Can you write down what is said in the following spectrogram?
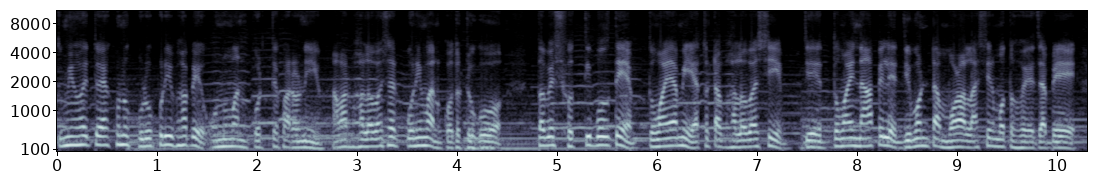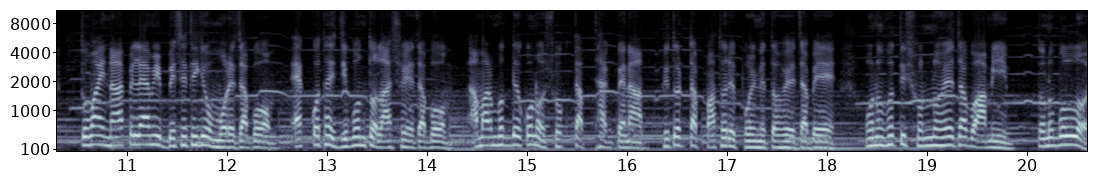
তুমি হয়তো এখনও পুরোপুরিভাবে অনুমান করতে পারোনি আমার ভালোবাসার পরিমাণ কতটুকু। তবে সত্যি বলতে, তোমায় আমি এতটা ভালোবাসি যে তোমায় না পেলে জীবনটা মরা লাশের মতো হয়ে যাবে। তোমায় না পেলে আমি বেঁচে থেকেও মরে যাব। এক কথায় জীবন্ত লাশ হয়ে যাব। আমার মধ্যে কোনো শোকতাপ থাকবে না। ভিতরটা পাথরে পরিণত হয়ে যাবে। অনুভূতি শূন্য হয়ে যাব আমি। তনু বলল,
